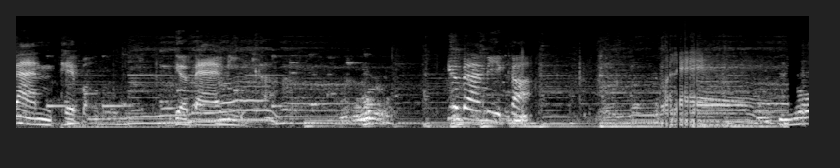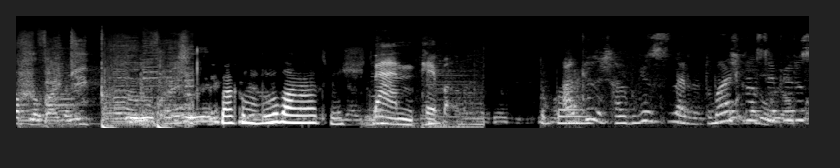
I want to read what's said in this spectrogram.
Ben Pebble. Göbeğimika. Göbeğimika. Bakın bunu bana atmış. Ben Pebble. Arkadaşlar bugün sizlerle Dubai çikolatası yapıyoruz.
